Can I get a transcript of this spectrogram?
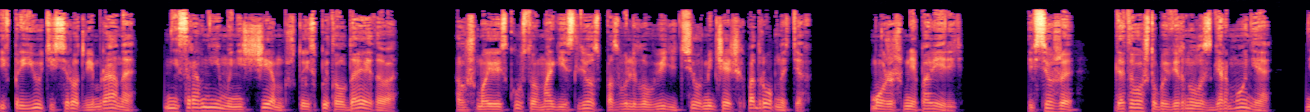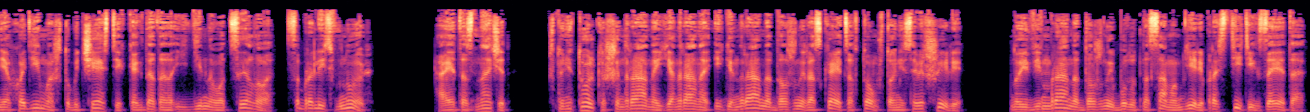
и в приюте сирот Вимрана, несравнимы ни с чем, что испытывал до этого. А уж мое искусство магии слез позволило увидеть все в мельчайших подробностях. Можешь мне поверить. И все же, для того, чтобы вернулась гармония, необходимо, чтобы части когда-то единого целого собрались вновь. А это значит, что не только Шинрана, Янрана и Генрана должны раскаяться в том, что они совершили, но и Вимрана должны будут на самом деле простить их за это.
